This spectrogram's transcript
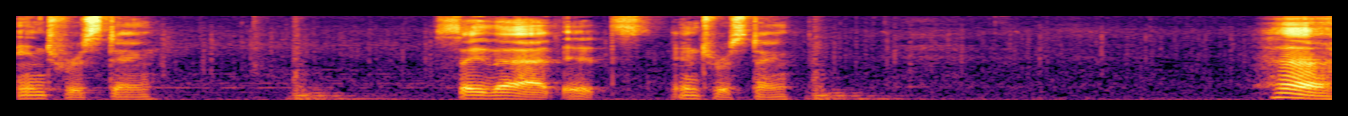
interesting. Say that. It's interesting. Huh.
